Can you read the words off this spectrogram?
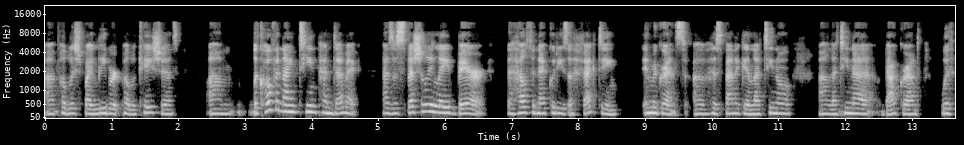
uh, published by Liebert Publications. Um, the COVID 19 pandemic has especially laid bare the health inequities affecting immigrants of Hispanic and Latino, uh, Latina background, with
